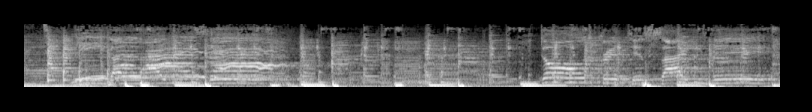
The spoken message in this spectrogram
Don't criticize it.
